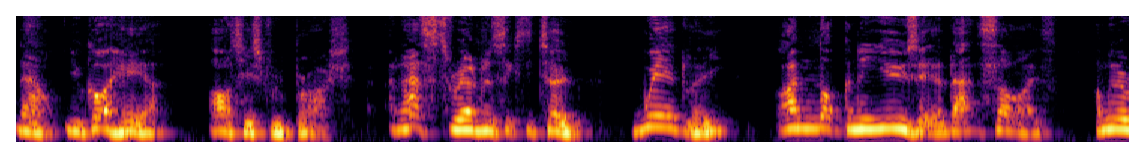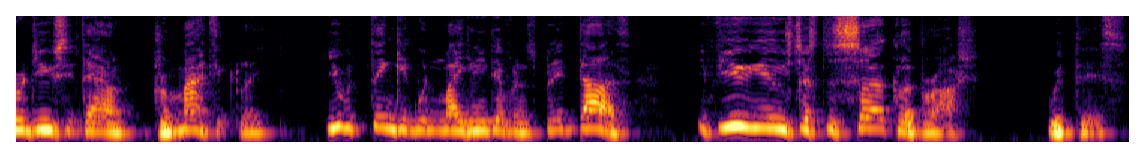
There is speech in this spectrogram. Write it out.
Now you've got here art history brush and that's 362. Weirdly, I'm not going to use it at that size. I'm going to reduce it down dramatically you would think it wouldn't make any difference, but it does. If you use just a circular brush with this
